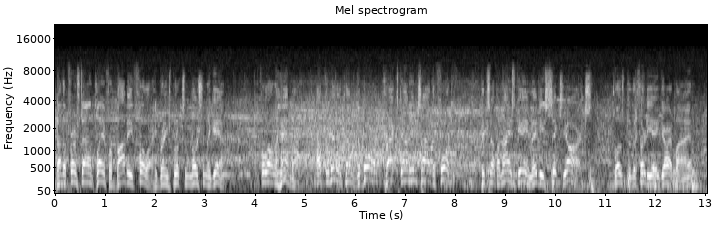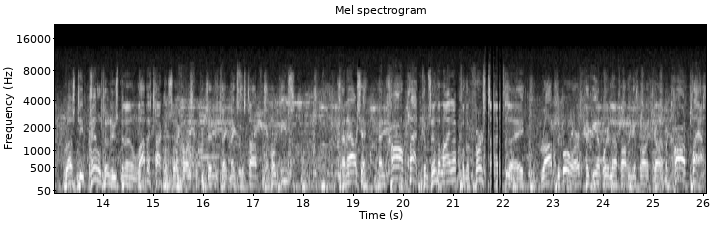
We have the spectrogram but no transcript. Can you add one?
Another first down play for Bobby Fuller. He brings Brooks in motion again. Fuller on the handoff. Up the middle comes DeBoer, cracks down inside the 40. Picks up a nice game, maybe six yards, close to the 38-yard line. Rusty Pendleton, who's been in a lot of tackles so far for Virginia Tech, makes the stop for the Hokies. And Al and Carl Platt comes in the lineup for the first time today. Rob DeBoer picking up where he left off against North Carolina. But Carl Platt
